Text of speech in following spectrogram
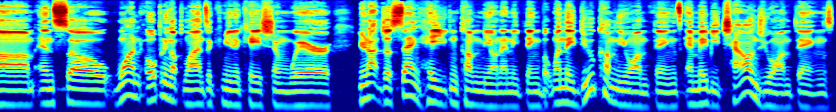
Um, and so, one, opening up lines of communication where you're not just saying, hey, you can come to me on anything, but when they do come to you on things and maybe challenge you on things,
